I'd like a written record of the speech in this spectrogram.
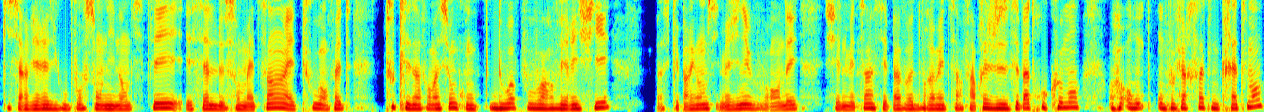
qui servirait du coup pour son identité et celle de son médecin et tout en fait toutes les informations qu'on doit pouvoir vérifier parce que par exemple, imaginez vous vous rendez chez le médecin et c'est pas votre vrai médecin. Enfin après, je sais pas trop comment on, peut faire ça concrètement,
